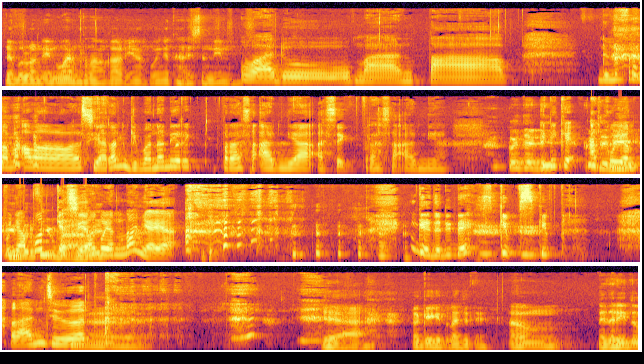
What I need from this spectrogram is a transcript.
Double One in One pertama kali yang aku ingat hari Senin. Waduh, mantap. Dulu pertama awal-awal siaran gimana nih Rick perasaannya? Asik perasaannya. Kok jadi Ini kayak kok aku jadi yang punya podcast ya, balik? aku yang nanya ya. Nggak jadi deh, skip skip. Lanjut. Eh, Ya, oke kita lanjut ya. Em, ya tadi itu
